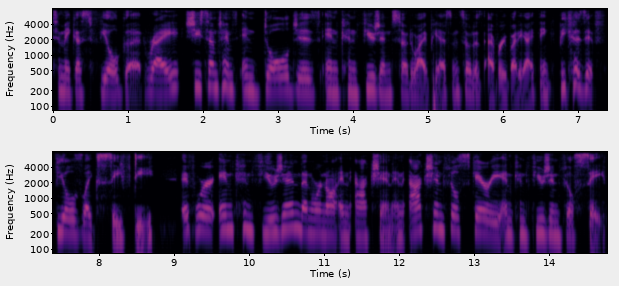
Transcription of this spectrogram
to make us feel good, right? She sometimes indulges in confusion. So do IPS and so does everybody, I think, because it feels like safety. If we're in confusion, then we're not in action. And action feels scary and confusion feels safe.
